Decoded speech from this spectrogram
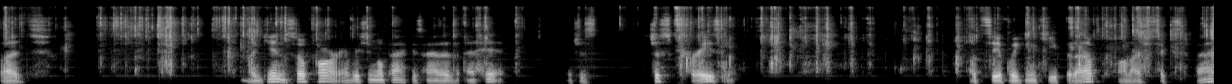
But again, so far, every single pack has had a hit, which is just crazy. Let's see if we can keep it up on our sixth pack.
